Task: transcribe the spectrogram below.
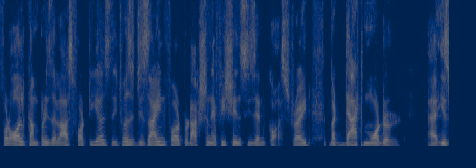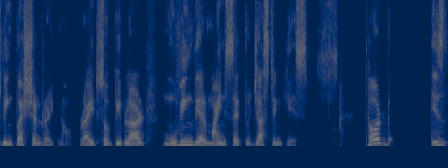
for all companies the last 40 years it was designed for production efficiencies and cost right but that model uh, is being questioned right now right so people are moving their mindset to just in case third is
